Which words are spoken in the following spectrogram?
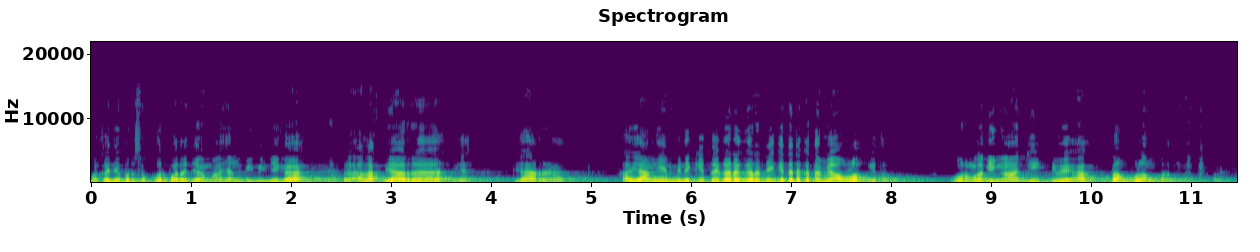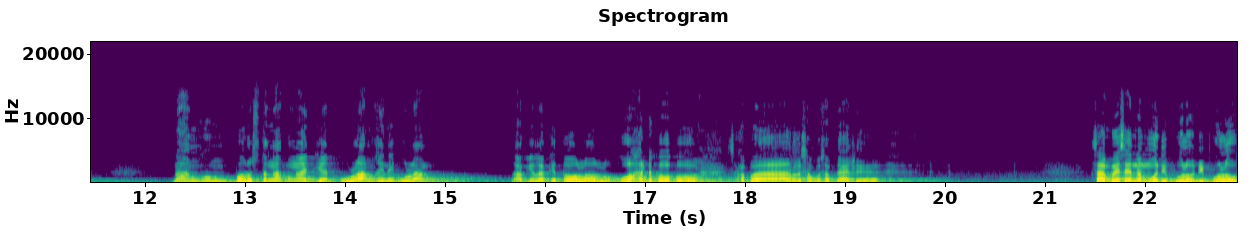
Makanya bersyukur para jamaah yang bininya gak galak biara, ya, biara. Sayangin bini kita, gara-gara dia kita dekat sama Allah gitu. Orang lagi ngaji di WA, bang pulang bang. Nanggung, baru setengah pengajian, pulang sini pulang, laki-laki tolol waduh sabar usap-usap dada. Sampai saya nemu di pulau di pulau.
